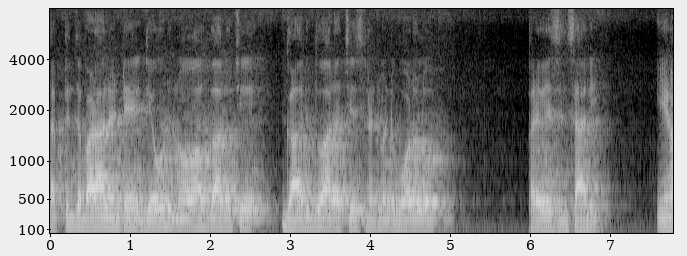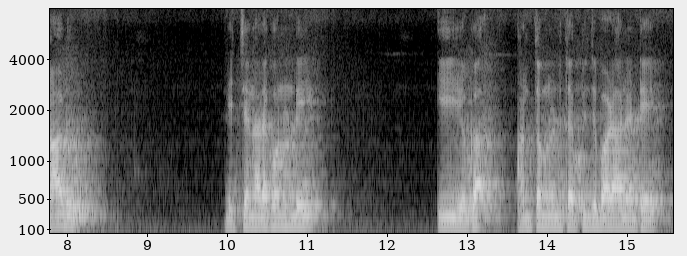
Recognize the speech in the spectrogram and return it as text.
తప్పించబడాలంటే దేవుడు నోవాహు గారు చే గారి ద్వారా చేసినటువంటి ఓడలో ప్రవేశించాలి. ఈనాడు నిత్య నరకం నుండి ఈ యుగ అంతం నుండి తప్పించబడాలంటే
